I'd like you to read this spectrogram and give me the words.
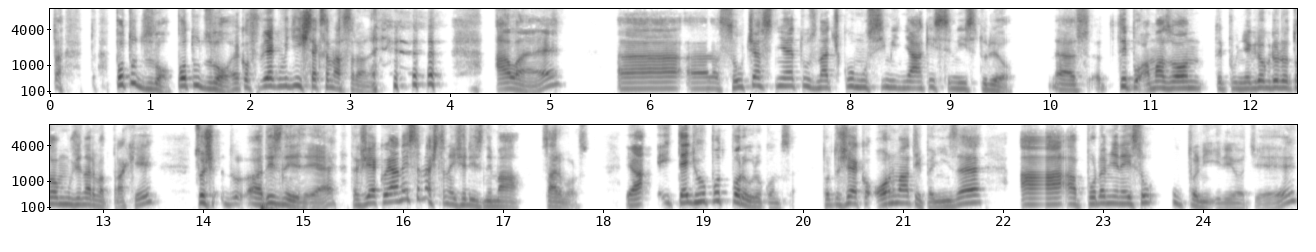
Ta, ta, potud zlo, potud zlo. Jako, jak vidíš, tak jsem nasraný. Ale uh, uh, současně tu značku musí mít nějaký silný studio. Uh, typu Amazon, typu někdo, kdo do toho může narvat prachy, což uh, Disney je. Takže jako já nejsem naštvaný, že Disney má Star Wars. Já i teď ho podporuji dokonce. Protože jako on má ty peníze a, a podle mě nejsou úplní idioti.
